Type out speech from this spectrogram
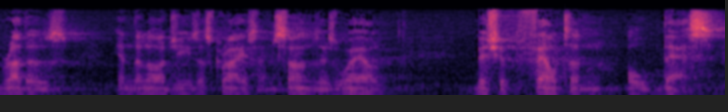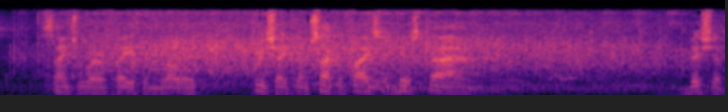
brothers in the Lord Jesus Christ and sons as well, Bishop Felton O'Bess. Sanctuary of Faith and Glory. Appreciate them sacrificing his time. Bishop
